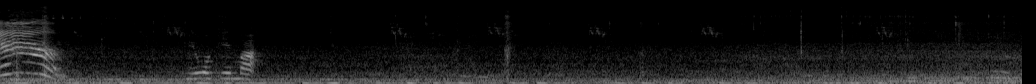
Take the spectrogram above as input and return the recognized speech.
อ้าว มิวว่ากินบะอืมต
